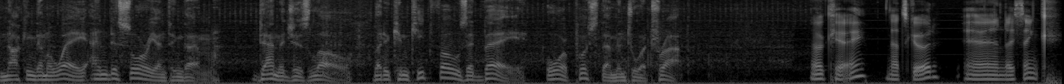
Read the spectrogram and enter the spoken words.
knocking them away and disorienting them. Damage is low, but it can keep foes at bay or push them into a trap. Okay, that's good. And I think,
